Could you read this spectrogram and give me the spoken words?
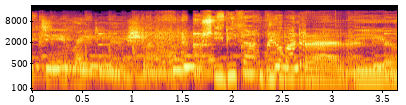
Dear Radio Show. Ibiza Global Radio.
